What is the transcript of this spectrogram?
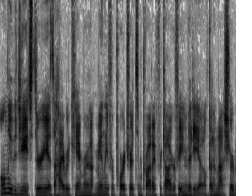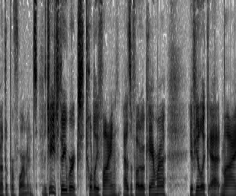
only the GH3 as a hybrid camera, mainly for portraits and product photography and video, but I'm not sure about the performance. The GH3 works totally fine as a photo camera if you look at my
